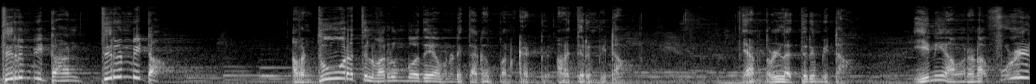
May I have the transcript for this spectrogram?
திரும்பிட்டான். திரும்பிட்டான். அவன் தூரத்தில் வரும்போதே அவனுடைய தகப்பன் கட்டு அவன் திரும்பிட்டான். என் பிள்ளை திரும்பிட்டான். இனி அவனை ஃபுல்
